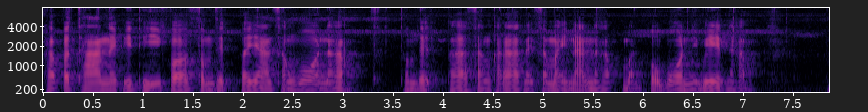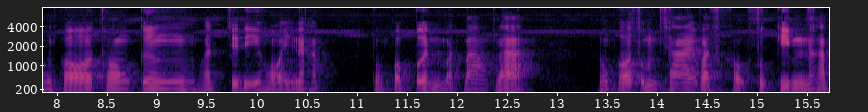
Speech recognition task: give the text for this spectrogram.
พระประธานในพิธีก็สมเด็จพระยานสังวรนะครับ สมเด็จพระสังฆราชในสมัยนั้นนะครับบรรพบรนิเวศนะครับ หลวงพ่อทองกึงวัดเจดีหอยนะครับ หลวงพ่อเปิ่นวัดบางพระ หลวงพ่อสมชายวัดเขาสุกิมนะครับ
